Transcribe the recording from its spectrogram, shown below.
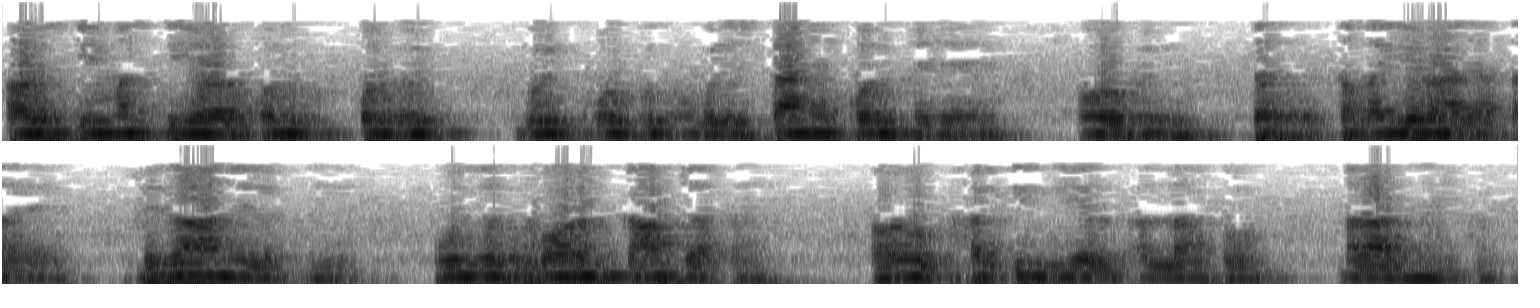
اور اس کی مستی اور گلستان قرب میں جو ہے، وہ تغیر آ جاتا ہے، فضا آنے لگتی ہے، وہ فوراً کاپ جاتا ہے اور ہر چیز اللہ کو ناراض نہیں کرتا۔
